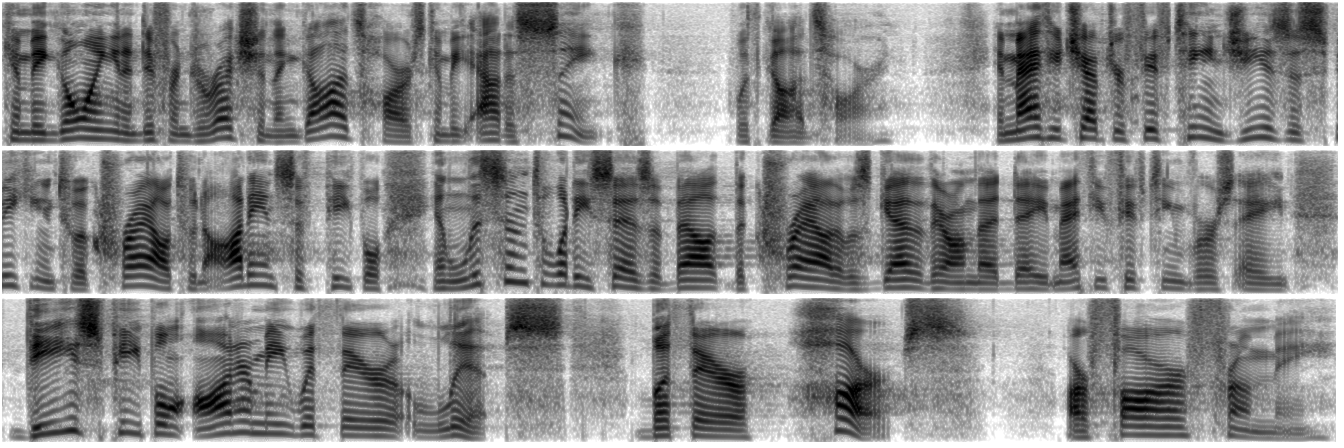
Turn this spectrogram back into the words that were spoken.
can be going in a different direction than God's hearts can be out of sync with God's heart. In Matthew chapter 15, Jesus is speaking to a crowd, to an audience of people, and listen to what he says about the crowd that was gathered there on that day. Matthew 15, verse 8. These people honor me with their lips, but their hearts are far from me.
